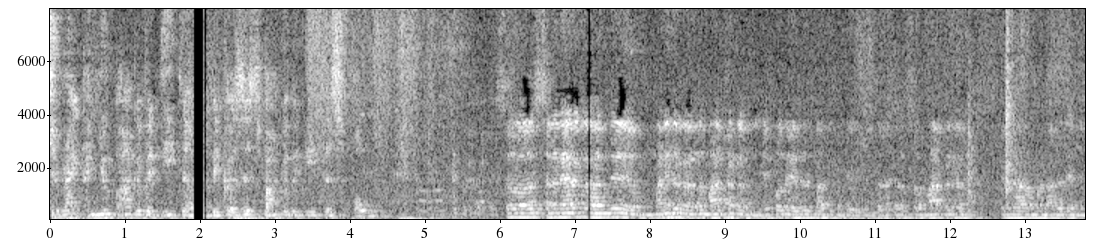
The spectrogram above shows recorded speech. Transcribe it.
to write a new Bhagavad Gita because this Bhagavad Gita is old. So சில நேரங்களில் வந்து மனிதர்கள் வந்து மாற்றங்கள் எப்போதும் எதிர்பார்த்து கொண்டு இருக்கின்றார்கள் ஸோ மாற்றங்கள் இருந்தால் ரொம்ப நல்லது என்று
